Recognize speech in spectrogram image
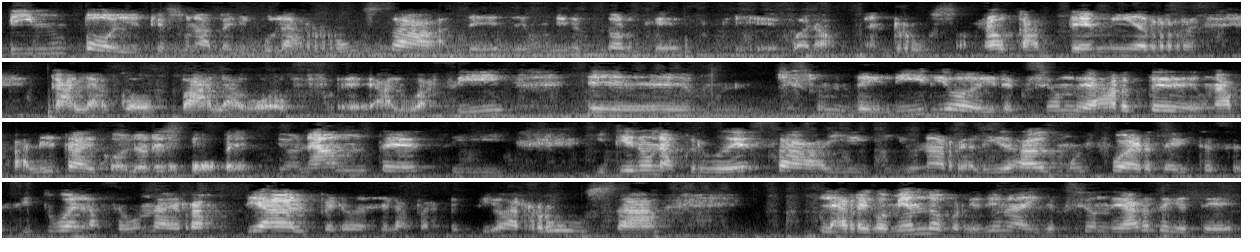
Bimpol, que es una película rusa de, de un director que es, bueno, en ruso, ¿no? Kantemir Kalakov, Balagov, eh, algo así, eh, es un delirio de dirección de arte, de una paleta de colores impresionantes y, y tiene una crudeza y, y una realidad muy fuerte, ¿viste? Se sitúa en la Segunda Guerra Mundial, pero desde la perspectiva rusa. La recomiendo porque tiene una dirección de arte que te,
